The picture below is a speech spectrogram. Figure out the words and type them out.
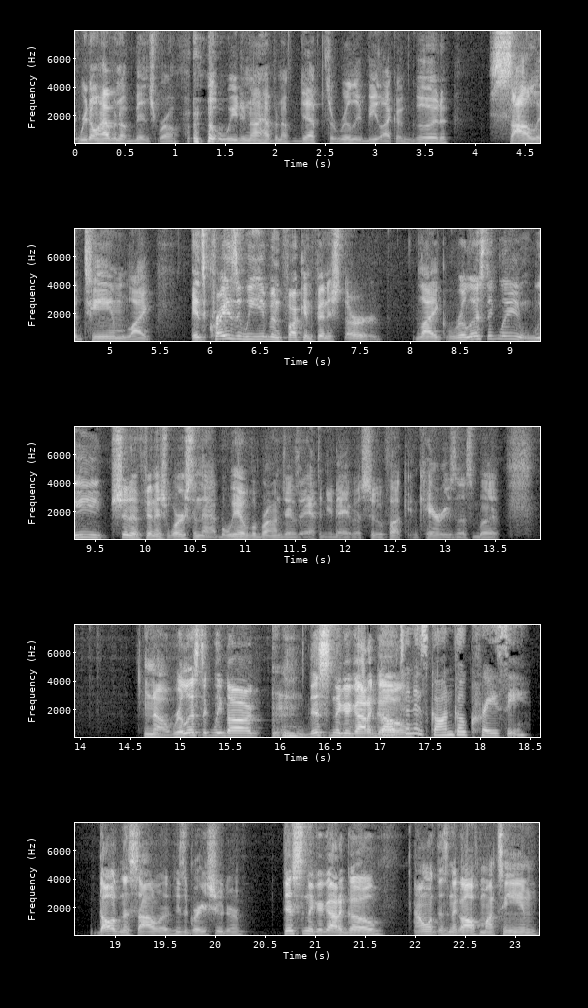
we don't have enough bench, bro. we do not have enough depth to really be like a good, solid team. Like it's crazy we even fucking finished third. Like realistically, we should have finished worse than that, but we have LeBron James, Anthony Davis, who fucking carries us. But no, realistically, dog, this nigga gotta go. Dalton is gone go crazy. Dalton is solid. He's a great shooter. This nigga gotta go. I want this nigga off my team.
